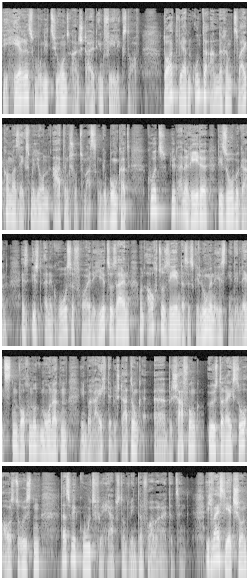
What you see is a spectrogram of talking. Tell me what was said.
die Heeresmunitionsanstalt in Felixdorf. Dort werden unter anderem 2,6 Millionen Atemschutzmasken gebunkert. Kurz hielt eine Rede, die so begann. Es ist eine große Freude, hier zu sein und auch zu sehen, dass es gelungen ist, in den letzten Wochen und Monaten im Bereich der Bestattung, äh, Beschaffung Österreich so auszurüsten, dass wir gut für Herbst und Winter vorbereitet sind. Ich weiß jetzt schon,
